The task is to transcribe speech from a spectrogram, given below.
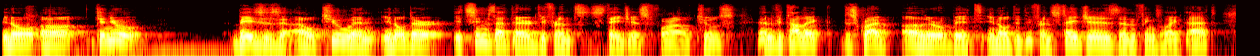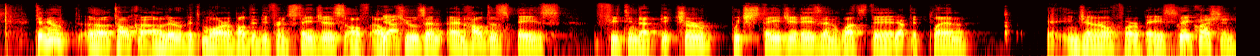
you know, uh, can you bases L2 and you know there it seems that there are different stages for L2s and Vitalik described a little bit you know the different stages and things like that can you uh, talk a little bit more about the different stages of L2s yeah. and, and how does base fit in that picture which stage it is and what's the, yep. the plan in general for base great question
